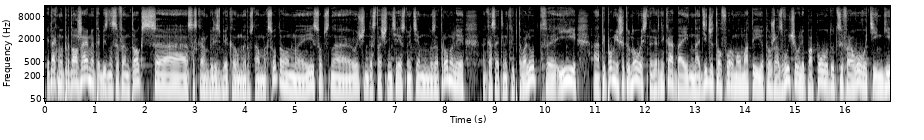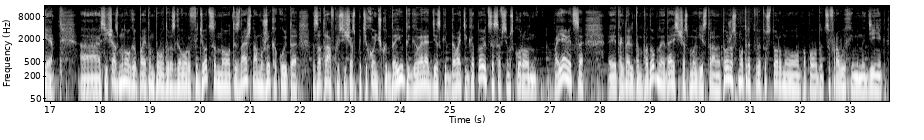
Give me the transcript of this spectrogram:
Итак, мы продолжаем. Это Бизнес FM Talks э, со Скаром Белизбековым и Рустамом Максутовым. И, собственно, очень достаточно интересную тему мы затронули касательно криптовалют. И а, ты помнишь эту новость наверняка, да, и на Digital Forum Алматы ее тоже озвучивали по поводу цифрового тенге. А, сейчас много по этому поводу разговоров ведется, но, ты знаешь, нам уже какую-то затравку сейчас потихонечку дают и говорят, дескать, давайте готовиться, совсем скоро он появится и так далее и тому подобное. Да, и сейчас многие страны тоже смотрят в эту сторону по поводу цифровых именно денег.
